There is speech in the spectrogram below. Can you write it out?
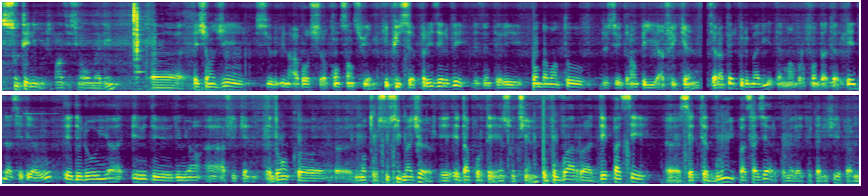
soutenir la transition au Mali, euh, échanger sur une approche consensuelle qui puisse préserver les intérêts fondamentaux de ce grand pays africain. Je rappelle que le Mali est un membre fondateur et de la CDAO, et de l'OIA, et de l'Union euh, africaine. Donc, notre souci majeur est d'apporter un soutien pour pouvoir dépasser euh, cette brouille passagère, comme elle a été qualifiée par M.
